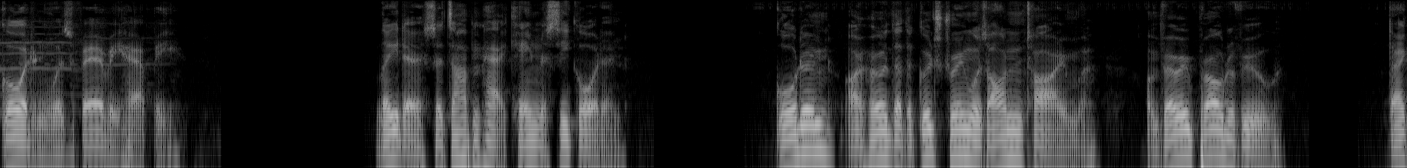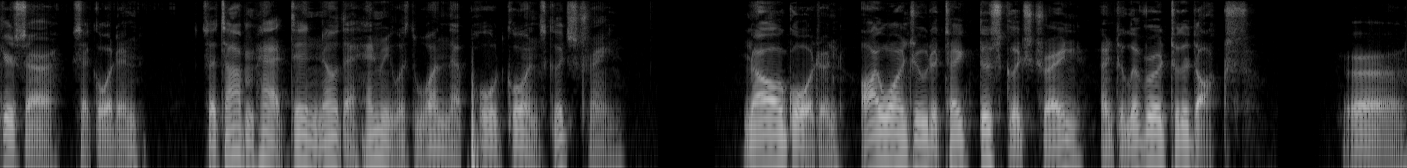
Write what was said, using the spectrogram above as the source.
Gordon was very happy. Later, Sir Topham Hatt came to see Gordon. Gordon, I heard that the goods train was on time. I'm very proud of you. Thank you, sir, said Gordon. Sir Topham Hatt didn't know that Henry was the one that pulled Gordon's goods train. Now, Gordon, I want you to take this goods train and deliver it to the docks. Uh,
